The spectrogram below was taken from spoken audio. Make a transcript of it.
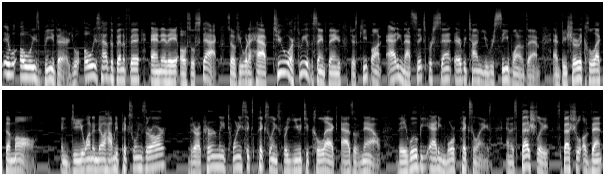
it will always be there. You will always have the benefit and they also stack. So if you were to have two or three of the same things, just keep on adding that 6% every time you receive one of them and be sure to collect them all. And do you want to know how many pixelings there are? There are currently 26 pixelings for you to collect as of now. They will be adding more pixelings, and especially special event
